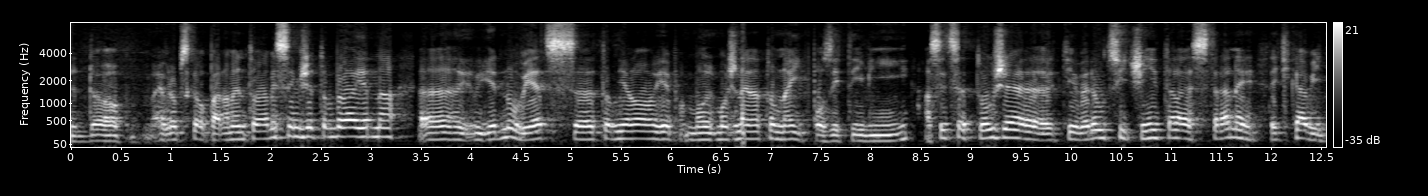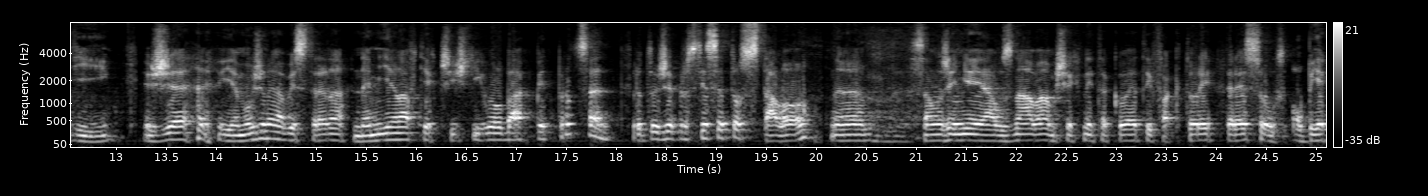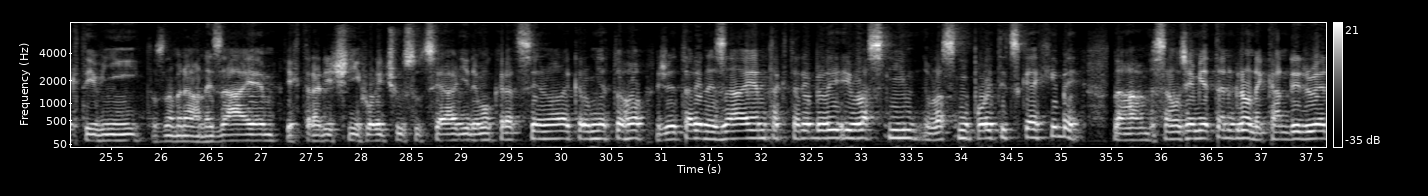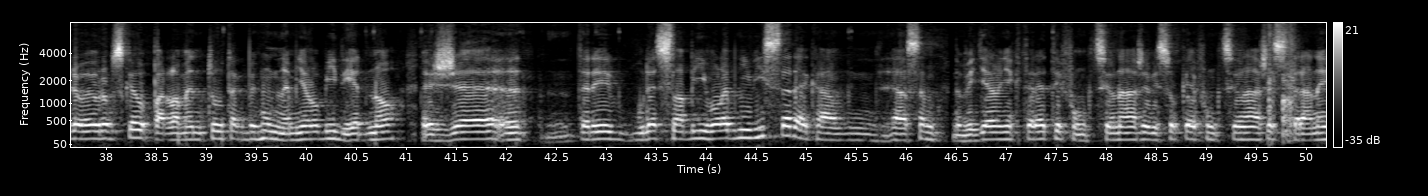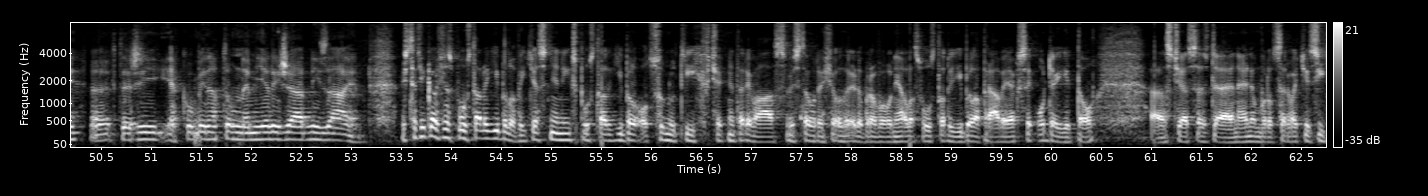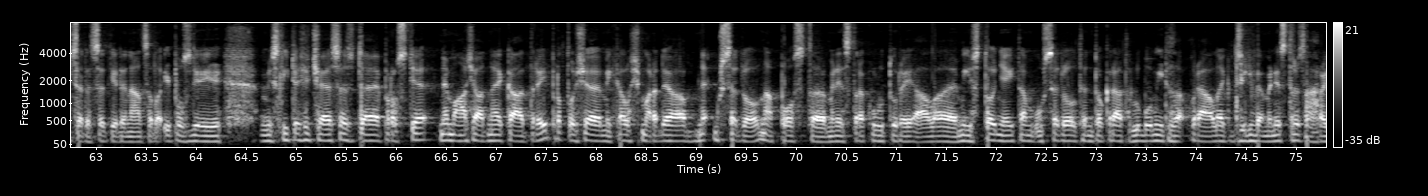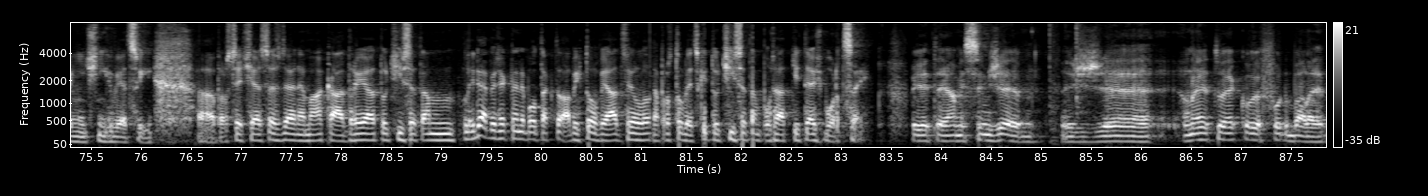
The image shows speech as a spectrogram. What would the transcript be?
do Evropského parlamentu. Já myslím, že to byla jedna, eh, jednu věc, to mělo, je možné na tom najít pozitivní, a sice tu, že ti vedoucí činitelé strany teďka vidí, že je možné, aby strana neměla v těch příštích volbách 5%, protože prostě se to stalo. Samozřejmě já uznávám všechny takové ty faktory, které jsou objektivní, to znamená nezájem těch tradičních voličů sociální demokracie, no ale kromě toho, že je tady nezájem, tak tady byly i vlastní, vlastní politické chyby. A samozřejmě ten, kdo nekandiduje do Evropského parlamentu, tak by mu nemělo být jedno, že eh, tedy bude slabý volební výsledek. A já jsem viděl některé ty funkcionáře, vysoké funkcionáře strany, eh, kteří kteří jakoby na tom neměli žádný zájem. Vy jste říkal, že spousta lidí bylo vytěsněných, spousta lidí bylo odsunutých, včetně tady vás. Vy jste odešel tady dobrovolně, ale spousta lidí byla právě jaksi odejito eh, z ČSSD, nejenom v roce 2010-11, ale i později. Myslíte, že ČSSD prostě nemá žádné kádry, protože Michal Šmarda neusedl na post ministra kultury, ale místo něj tam usedl tentokrát Lubomír Zaorálek, dříve ministr zahraničních věcí. Eh, prostě ČSSD nemá kádry a točí se tam, lidé by řekne, nebo takto, abych to vyjádřil naprosto lidsky, točí se tam pořád ti též borci. Vidíte, já myslím, že, že ono je to jako ve fotbale.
